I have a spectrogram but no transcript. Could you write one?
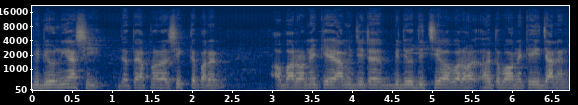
ভিডিও নিয়ে আসি, যাতে আপনারা শিখতে পারেন। আবার অনেকে, আমি যেটা ভিডিও দিচ্ছি, আবার হয়- হয়তো বা অনেকেই জানেন।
